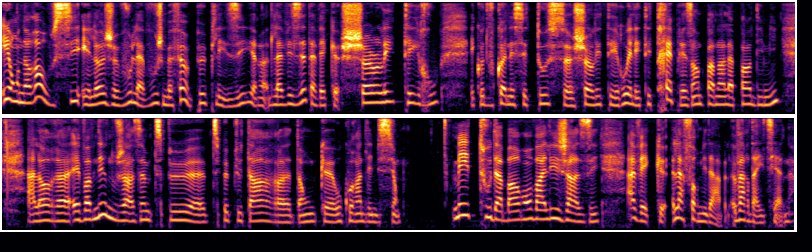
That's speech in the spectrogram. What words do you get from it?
Et on aura aussi, et là, je vous l'avoue, je me fais un peu plaisir, de la visite avec Shirley Theroux. Écoute, vous connaissez tous euh, Shirley Theroux. Elle était très présente pendant la pandémie. Alors, elle va venir nous jaser un petit peu, un petit peu plus tard, donc, au courant de l'émission. Mais tout d'abord, on va aller jaser avec la formidable Varda Étienne.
